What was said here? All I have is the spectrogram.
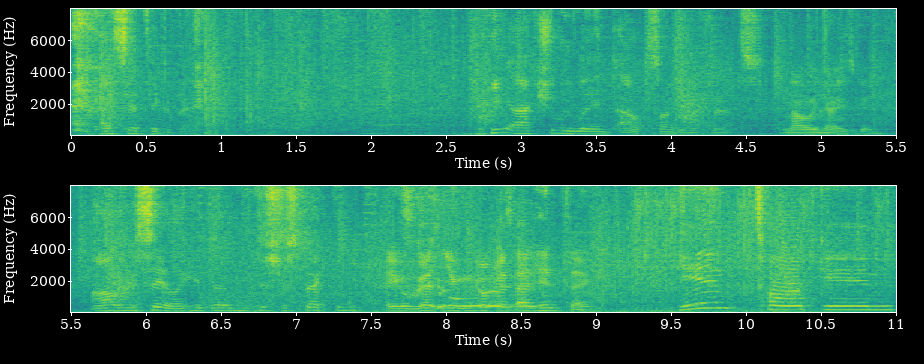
I said take a bath. He actually landed outside of the fence. No, no, he's good. I was gonna say, like, he- uh, disrespecting. Hey, go get. You can go get that hint thing. Hint token!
